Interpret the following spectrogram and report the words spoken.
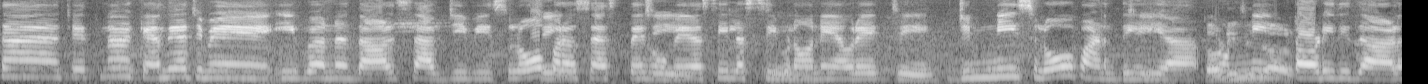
ਤਾਂ ਚੇਤਨਾ ਕਹਿੰਦੇ ਆ ਜਿਵੇਂ ਈਵਨ ਦਾਲ ਸਬਜੀ ਵੀ ਸਲੋ ਪ੍ਰੋਸੈਸ ਤੇ ਹੋਵੇ ਅਸੀਂ ਲੱਸੀ। ਬਣਾਉਨੇ ਆ ਉਰੇ। ਜੀ। ਜਿੰਨੀ ਸਲੋ ਬਣਦੀ ਆ ਉਨੀ। ਤੌੜੀ ਦੀ ਦਾਲ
